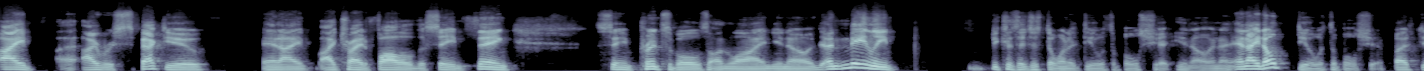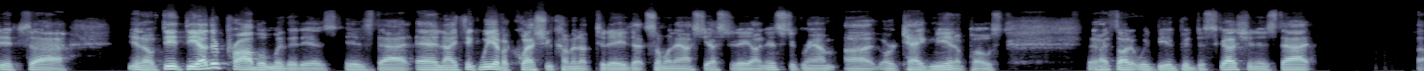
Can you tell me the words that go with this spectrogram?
i i respect you and i i try to follow the same thing same principles online you know and mainly because i just don't want to deal with the bullshit you know and I, and i don't deal with the bullshit but it's uh you know the the other problem with it is is that and i think we have a question coming up today that someone asked yesterday on instagram uh, or tagged me in a post and i thought it would be a good discussion is that uh,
